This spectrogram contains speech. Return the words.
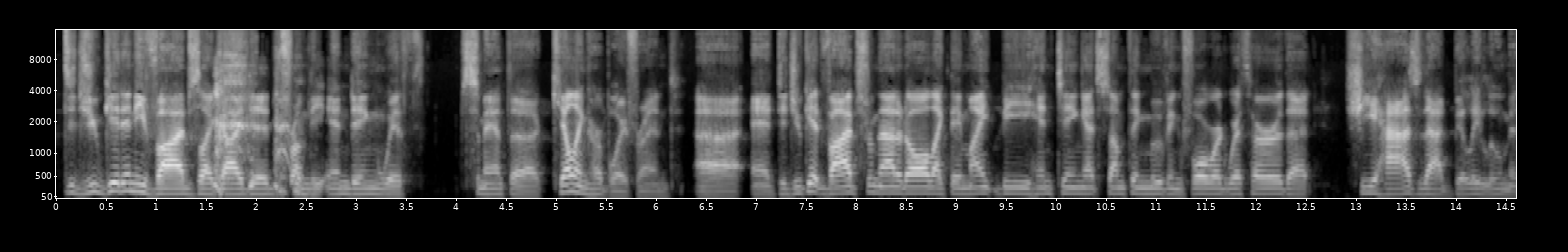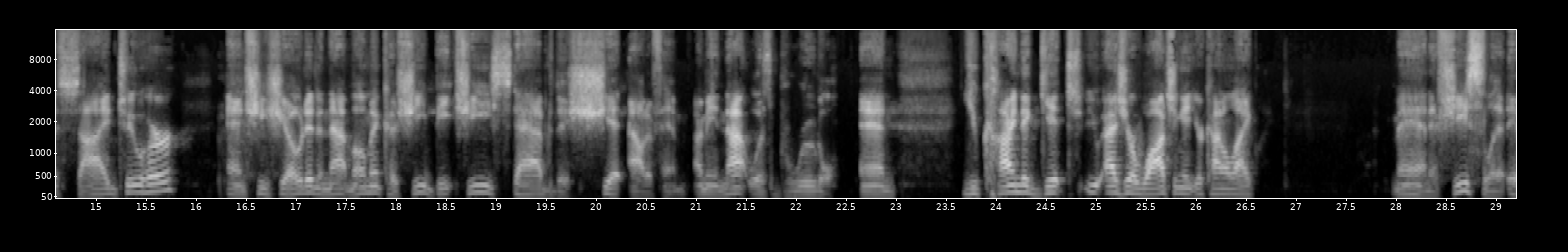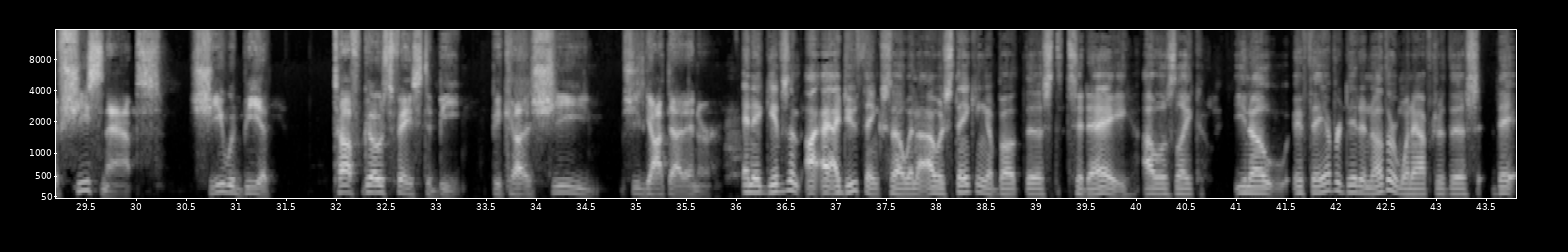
Did you get any vibes like I did from the ending with Samantha killing her boyfriend? Uh, and did you get vibes from that at all? Like they might be hinting at something moving forward with her that she has that Billy Loomis side to her, and she showed it in that moment because she beat she stabbed the shit out of him. I mean, that was brutal, and you kind of get you as you're watching it, you're kind of like, man, if she slip, if she snaps, she would be a tough ghost face to beat because she she's got that in her. And it gives them. I, I do think so. And I was thinking about this today. I was like, you know, if they ever did another one after this, they,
